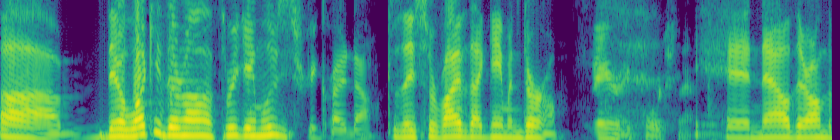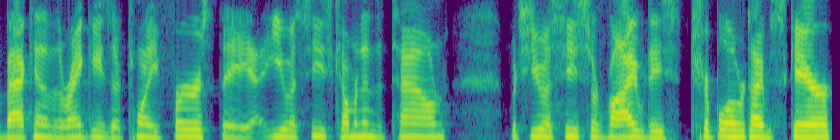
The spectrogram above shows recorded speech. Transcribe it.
Um, they're lucky they're not on a three game losing streak right now because they survived that game in Durham Very fortunate. and now they're on the back end of the rankings. They're 21st. They USC's coming into town, which USC survived a triple overtime scare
